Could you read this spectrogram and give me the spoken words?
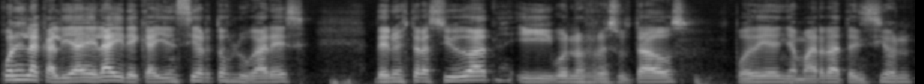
cuál es la calidad del aire que hay en ciertos lugares de nuestra ciudad y bueno, los resultados pueden llamar la atención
